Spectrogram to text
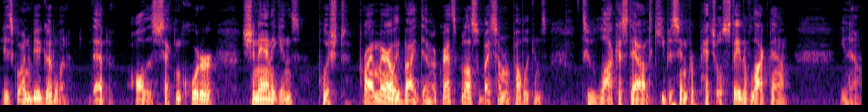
is going to be a good one. That all the second quarter shenanigans, pushed primarily by Democrats, but also by some Republicans, to lock us down, to keep us in perpetual state of lockdown, you know,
